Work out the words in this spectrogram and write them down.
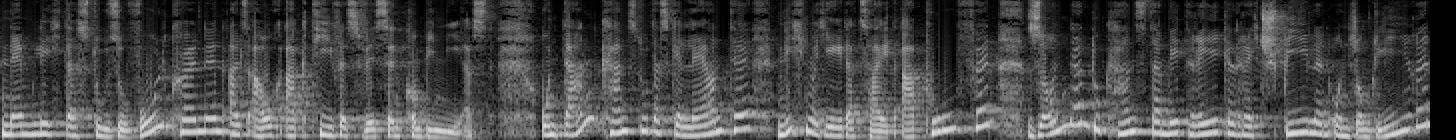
nämlich dass du sowohl Können als auch aktives Wissen kombinierst. Und dann kannst du das Gelernte nicht nur jederzeit abrufen, sondern du kannst damit regelrecht spielen und jonglieren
